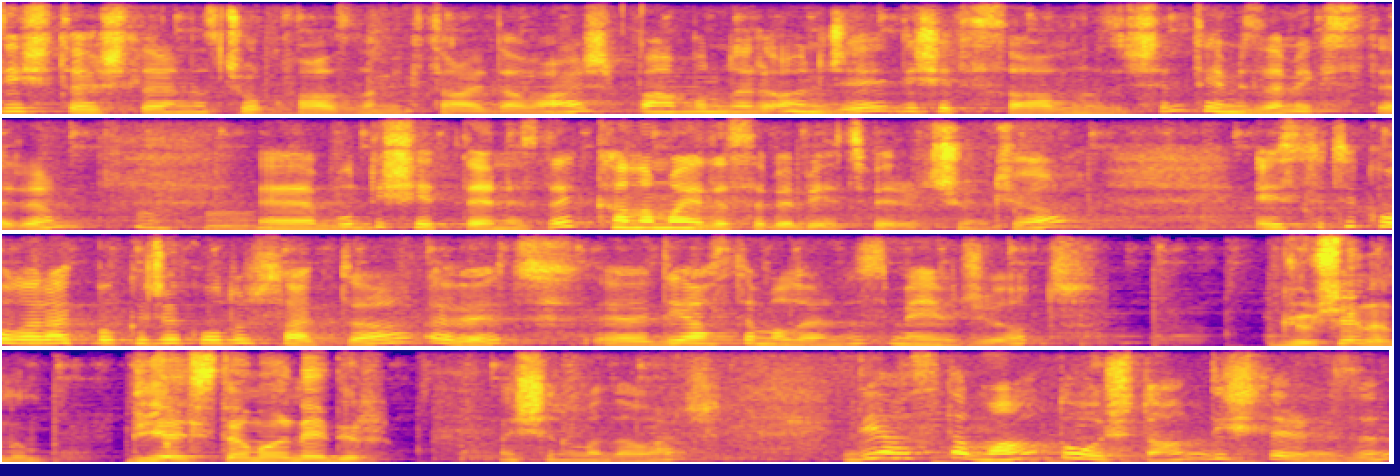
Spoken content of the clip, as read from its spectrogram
diş taşlarınız çok fazla miktarda var. Ben bunları önce diş eti sağlığınız için temizlemek isterim. Ee, bu diş etlerinizde kanamaya da sebebiyet verir çünkü. Estetik olarak bakacak olursak da evet e, diastemalarınız mevcut. Gülşen Hanım, diyestema nedir? Aşınma da var. Diastema doğuştan dişlerinizin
